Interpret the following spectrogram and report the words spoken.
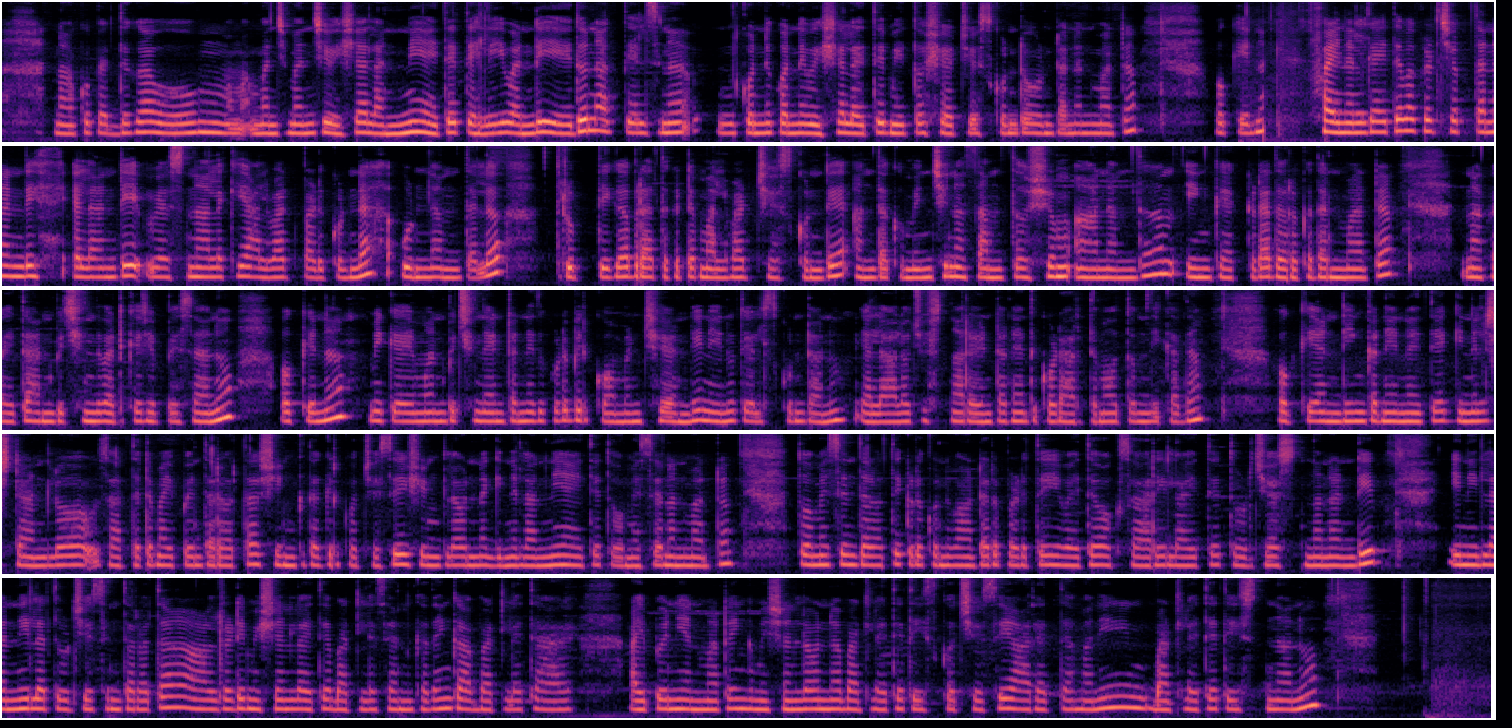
నాకు పెద్దగా ఓ మంచి మంచి విషయాలు అన్నీ అయితే తెలియవండి. ఏదో నాకు తెలిసిన కొన్ని కొన్ని విషయాలు అయితే మీతో షేర్ చేసుకుంటూ ఉంటానన్నమాట. ఓకేనా? ఫైనల్గా అయితే ఒకటి చెప్తానండి. ఎలాంటి వ్యసనాలకి అలవాటు పడకుండా ఉన్నంతలో తృప్తిగా బ్రతకటం అలవాటు చేసుకుంటే అంతకు మించిన సంతోషం ఆనందం ఇంకెక్కడా దొరకదనమాట నాకైతే అనిపించింది వాటికే చెప్పేశాను. ఓకేనా? మీకు ఏమనిపించింది ఏంటనేది కూడా మీరు కామెంట్ చేయండి. నేను తెలుసుకుంటాను. ఎలా ఆలోచిస్తున్నారు ఏంటనేది కూడా అర్థమవుతుంది కదా. ఓకే అండి. ఇంకా నేనైతే గిన్నెల స్టాండ్లో సర్దటం అయిపోయిన తర్వాత షింక్ దగ్గరికి వచ్చేసి షింక్లో ఉన్న గిన్నెలన్నీ అయితే తోమేసాను అనమాట తోమేసిన తర్వాత ఇక్కడ కొన్ని వాటర్ పడితే ఇవైతే ఒకసారి ఇలా అయితే తుడిచేస్తున్నానండి. ఈ నీళ్ళన్నీ ఇలా తుడిచేసిన తర్వాత ఆల్రెడీ మిషన్లో అయితే బట్టలు వేసాను కదా ఇంకా ఆ బట్టలు అయితే అయిపోయినాయి అనమాట ఇంకా మిషన్లో ఉన్న బట్టలు అయితే తీసుకొచ్చేసి ఆరేద్దామని బట్టలు అయితే తీస్తున్నాను.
